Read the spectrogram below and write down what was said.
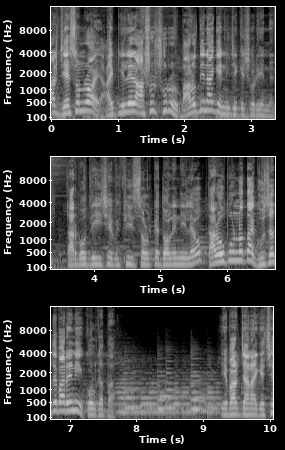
আর জেসন রয় আইপিএলের আসর শুরুর বারো দিন আগে নিজেকে সরিয়ে নেন। তার বদলি হিসেবে ফিজসলকে দলে নিলেও তার অপূর্ণতা ঘুচাতে পারেনি কলকাতা। এবার জানা গেছে,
